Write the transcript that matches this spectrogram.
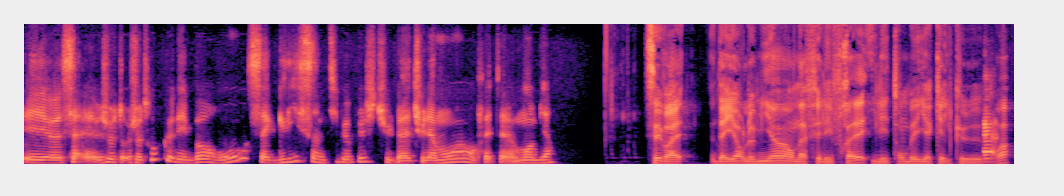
et euh, ça, je, je trouve que les bords ronds, ça glisse un petit peu plus. Tu l'as, moins en fait, moins bien. C'est vrai. D'ailleurs, le mien en a fait les frais. Il est tombé il y a quelques Ah. mois.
